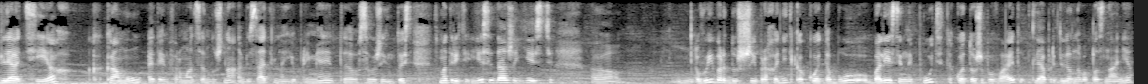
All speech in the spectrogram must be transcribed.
Для тех, кому эта информация нужна, обязательно ее применит э, в свою жизнь. То есть, смотрите, если даже есть э, выбор души, проходить какой-то болезненный путь, такое тоже бывает для определенного познания,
